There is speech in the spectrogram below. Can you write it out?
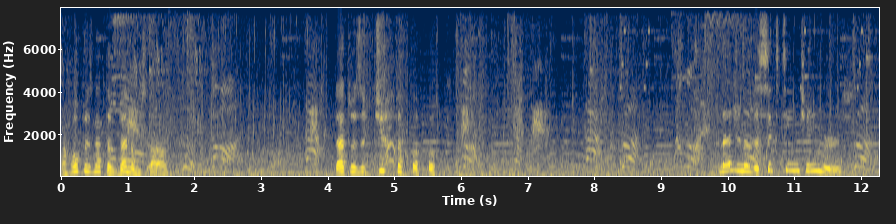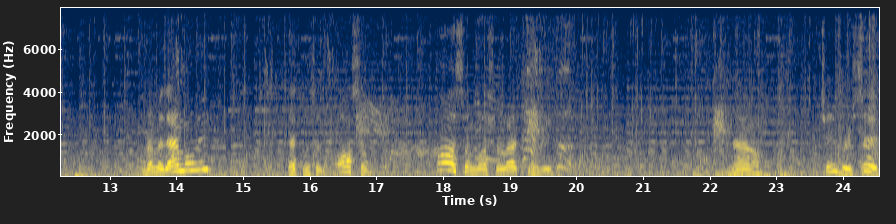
I hope it's not the Venom stuff. That was a joke. Legend of the 16 Chambers. Remember that movie? That was an awesome, awesome martial arts movie. Now, Chamber 6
